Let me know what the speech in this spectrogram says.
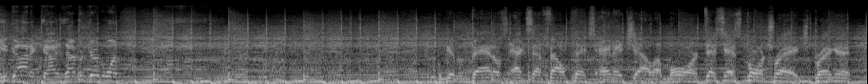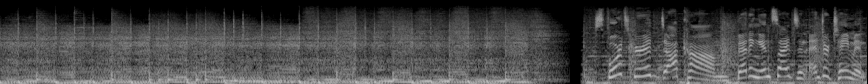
You got it, guys. Have a good one. We'll give them Battles, XFL picks, NHL, and more. This is Sports Rage. Bring it. SportsGrid.com. Betting insights and entertainment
